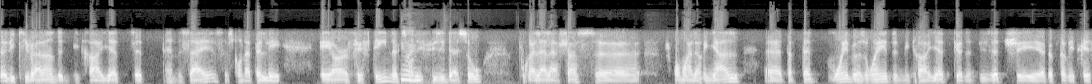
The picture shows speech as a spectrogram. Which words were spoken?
l'équivalent d'une mitraillette type M16, ce qu'on appelle les AR-15, qui sont des fusils d'assaut pour aller à la chasse, euh, je sais pas moi, à l'orignal, euh, tu as peut-être moins besoin d'une mitraillette que d'une visite chez l'optométriste.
